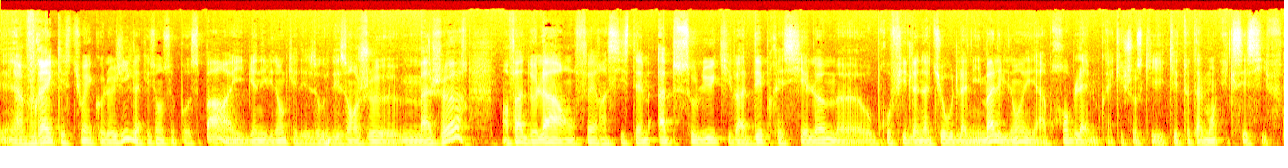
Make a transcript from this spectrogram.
une vraie question écologique, la question ne se pose pas. Il est bien évident qu'il y a des, enjeux majeurs. Enfin, de là à en faire un système absolu qui va déprécier l'homme euh, au profit de la nature ou de l'animal, évidemment, il y a un problème, quelque chose qui est totalement excessif.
